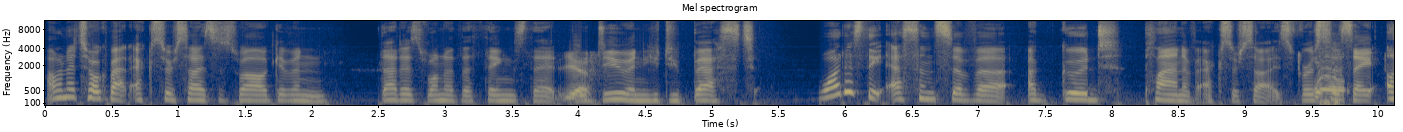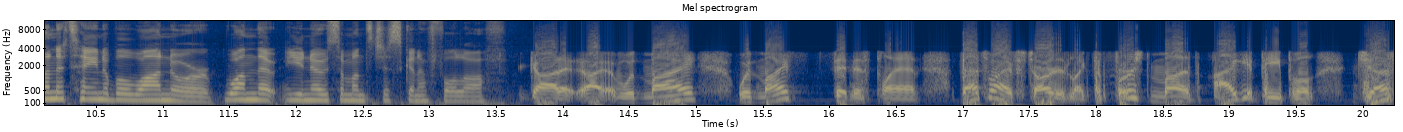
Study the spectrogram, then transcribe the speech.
I want to talk about exercise as well, given that is one of the things that yes. you do and you do best. What is the essence of a, a good plan of exercise versus Well- a unattainable one or one that you know someone's just going to fall off? Got it. I, with my with my fitness plan, that's why I've started. Like the first month, I get people just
